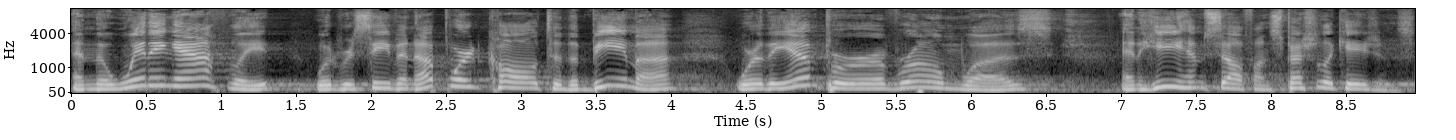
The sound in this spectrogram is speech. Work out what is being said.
and the winning athlete would receive an upward call to the bema where the emperor of Rome was, and he himself, on special occasions,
